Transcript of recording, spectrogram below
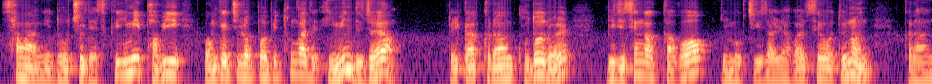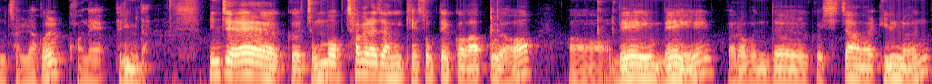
상황이 노출돼서 그 이미 법이 원격진로법이 통과돼 이미 늦어요. 그러니까 그런 구도를 미리 생각하고 일목지기 전략을 세워두는 그런 전략을 권해 드립니다. 이제 그 종목 차별화장이 계속될 것 같고요. 어, 매일 매일 여러분들 그 시장을 읽는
